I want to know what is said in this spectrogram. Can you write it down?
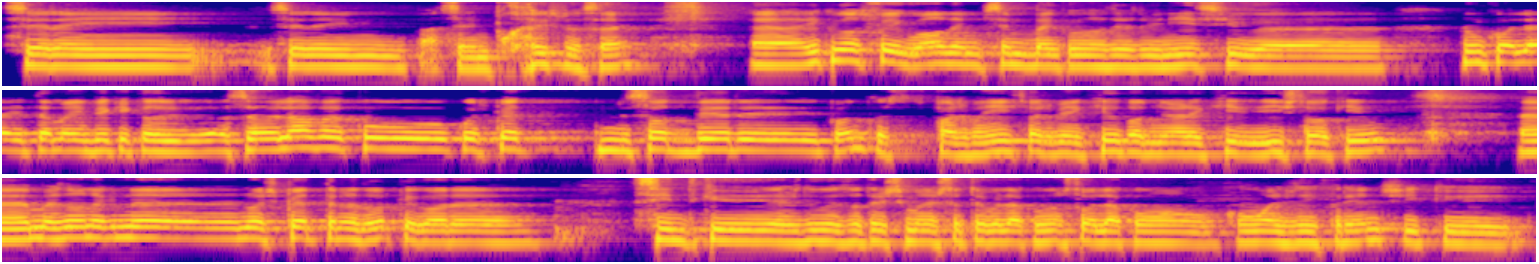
serem, serem, pá, serem porreiros, não sei. Uh, e com eles foi igual, dei-me sempre bem com eles desde o início. Uh, nunca olhei também ver que aquele. Só olhava com, com o aspecto só de ver, eh, pronto, faz bem isto, faz bem aquilo, pode melhorar aqui, isto ou aquilo, uh, mas não na, na, no aspecto de treinador, que agora sinto que as duas ou três semanas estou a trabalhar com eles, estou a olhar com, com olhos diferentes e que,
